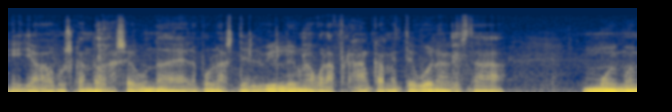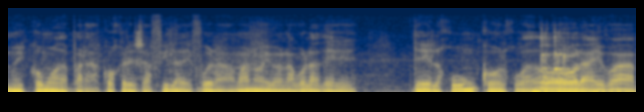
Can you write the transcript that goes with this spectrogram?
Y ya va buscando la segunda de las bolas del Birle. Una bola francamente buena que está muy, muy, muy cómoda para coger esa fila de fuera la mano. Ahí va la bola de, del Junco, el jugador. Ahí va,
